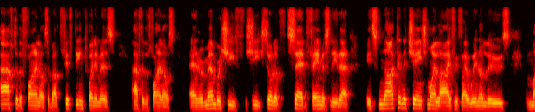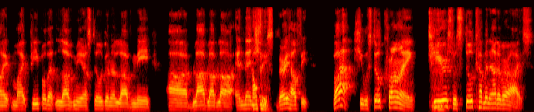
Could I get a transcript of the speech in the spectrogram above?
after the finals, about 15, 20 minutes after the finals. And remember, she she sort of said famously that it's not going to change my life if I win or lose my my people that love me are still gonna love me. Uh, blah blah blah. And then healthy. she was very healthy, but she was still crying. Tears mm-hmm. were still coming out of her eyes.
